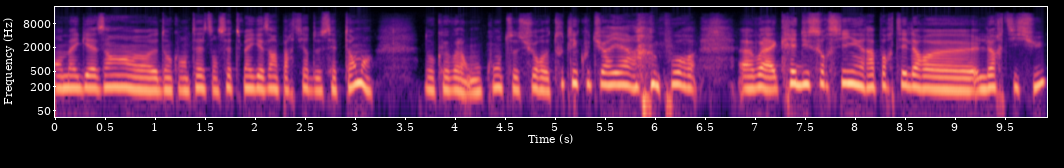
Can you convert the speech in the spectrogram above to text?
en magasin, euh, donc en test dans sept magasins à partir de septembre. Donc euh, voilà, on compte sur euh, toutes les couturières pour voilà créer du sourcing rapporter leur tissu.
